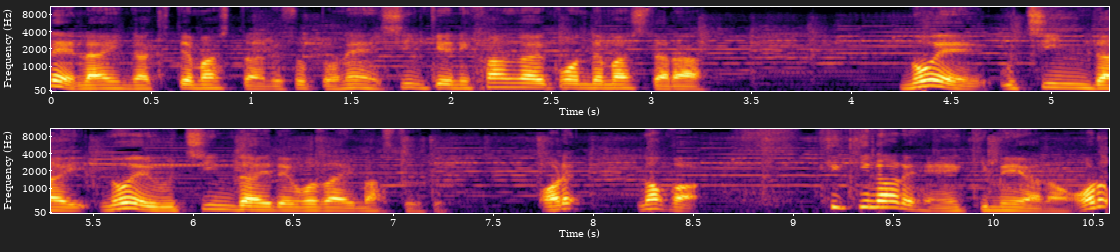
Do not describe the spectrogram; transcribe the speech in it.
ね、LINE が来てましたんで、ちょっとね、真剣に考え込んでましたら、野江内ん台、野江内ん台でございますと言って、あれ？なんか、聞き慣れへん駅名やな。あれ？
